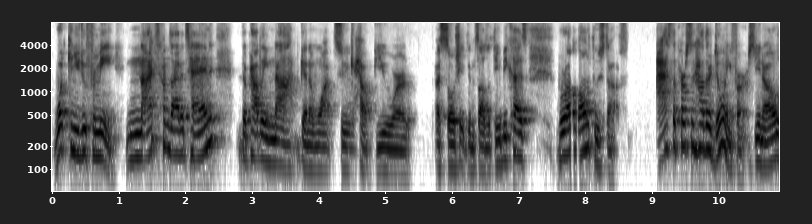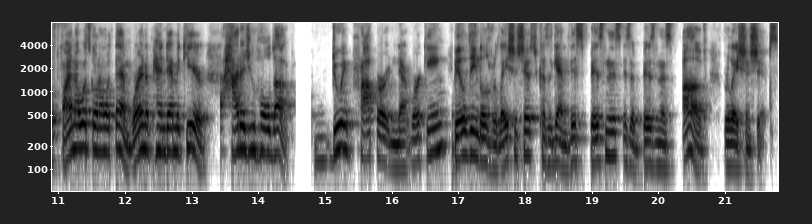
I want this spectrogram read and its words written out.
what can you do for me nine times out of ten they're probably not to want to help you or associate themselves with you because we're all going through stuff. Ask the person how they're doing first, you know, find out what's going on with them. We're in a pandemic year. How did you hold up? Doing proper networking, building those relationships, because again, this business is a business of relationships,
